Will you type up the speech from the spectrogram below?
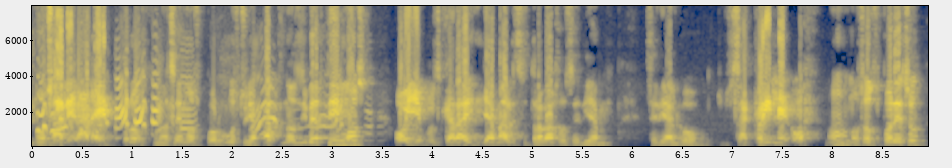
nos sale adentro, lo hacemos por gusto y aparte nos divertimos, oye, pues caray, llamarle su trabajo sería, sería algo sacrílego, ¿no? Nosotros por eso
